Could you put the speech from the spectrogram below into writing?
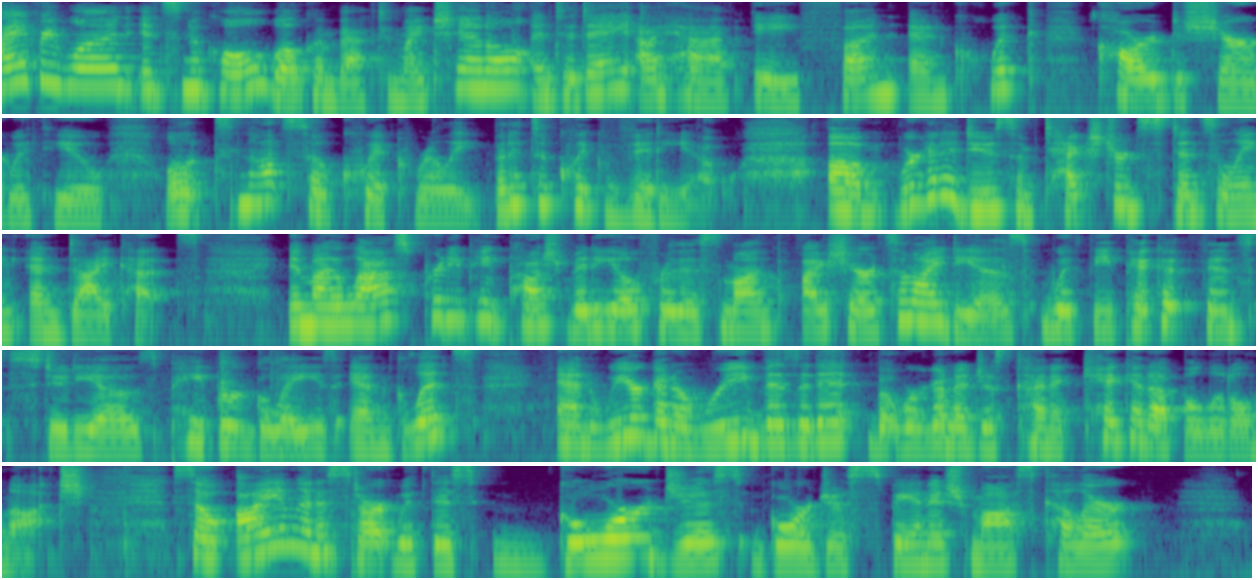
Hi everyone, it's Nichol. Welcome back to my channel and today I have a fun and quick card to share with you. Well, it's not so quick really, but it's a quick video. Um, we're going to do some textured stenciling and die cuts. In my last Pretty Pink Posh video for this month, I shared some ideas with the Picket Fence Studios Paper Glaze and Glitz and we are going to revisit it, but we're going to just kind of kick it up a little notch. So I am going to start with this gorgeous, gorgeous Spanish moss color.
